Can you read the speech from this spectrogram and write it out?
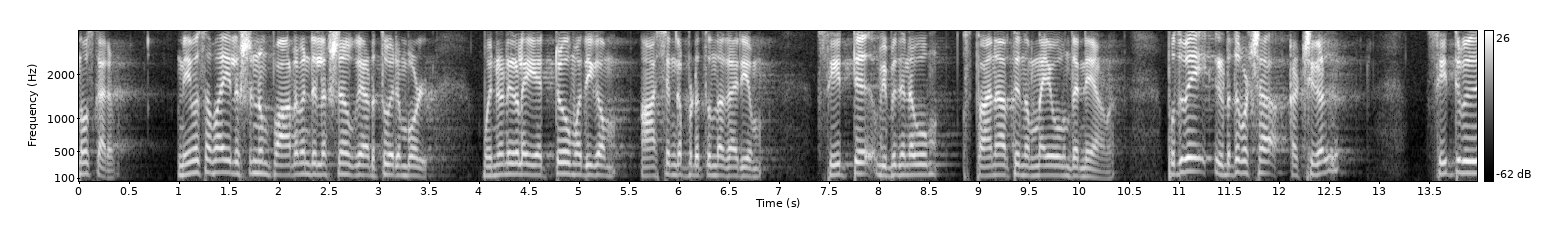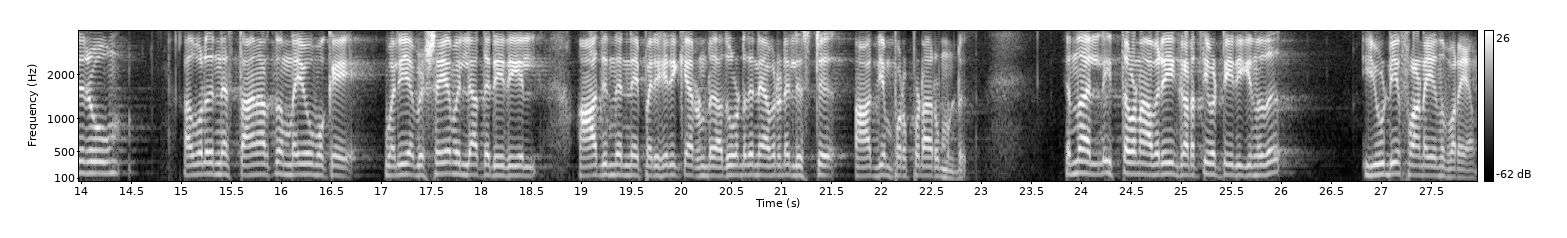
നമസ്കാരം. നിയമസഭാ ഇലക്ഷനും പാർലമെന്റ് ഇലക്ഷനും ഒക്കെ അടുത്തു വരുമ്പോൾ മുന്നണികളെ ഏറ്റവും അധികം ആശങ്കപ്പെടുത്തുന്ന കാര്യം സീറ്റ് വിഭജനവും സ്ഥാനാർത്ഥി നിർണയവും തന്നെയാണ്. പൊതുവെ ഇടതുപക്ഷ കക്ഷികൾ സീറ്റ് വിഭജനവും അതുപോലെ തന്നെ സ്ഥാനാർത്ഥി നിർണയവുമൊക്കെ വലിയ വിഷയമില്ലാത്ത രീതിയിൽ ആദ്യം തന്നെ പരിഹരിക്കാറുണ്ട്. അതുകൊണ്ട് തന്നെ അവരുടെ ലിസ്റ്റ് ആദ്യം പുറപ്പെടാറുമുണ്ട്. എന്നാൽ ഇത്തവണ അവരെയും കടത്തിവെട്ടിയിരിക്കുന്നത് യു ഡി എഫ് ആണ് എന്ന് പറയാം.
